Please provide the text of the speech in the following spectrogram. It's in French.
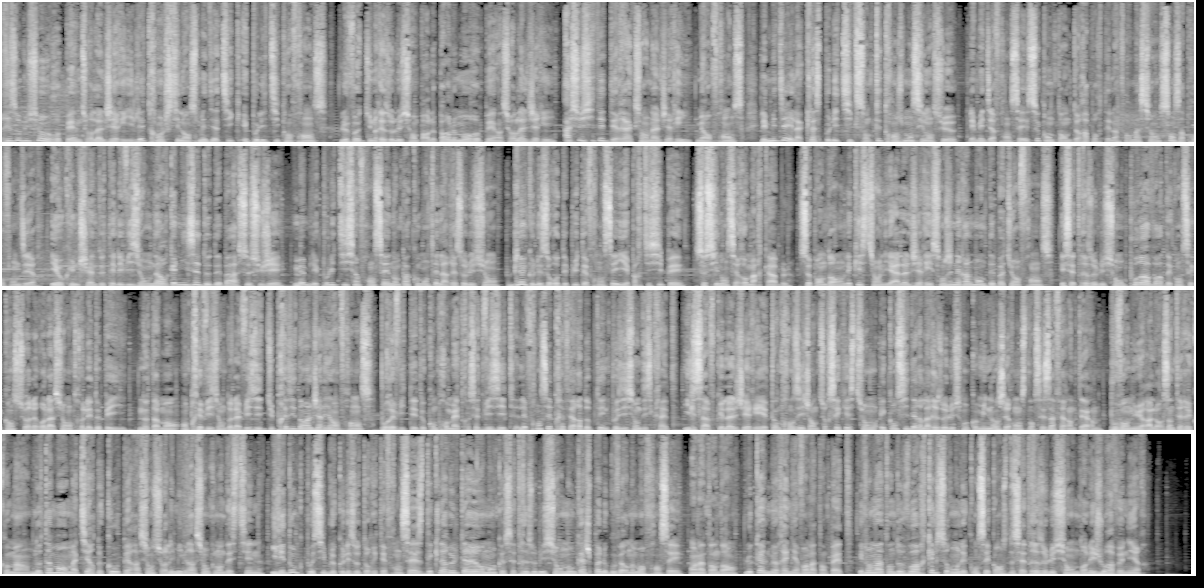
Résolution européenne sur l'Algérie, l'étrange silence médiatique et politique en France. Le vote d'une résolution par le Parlement européen sur l'Algérie a suscité des réactions en Algérie, mais en France, les médias et la classe politique sont étrangement silencieux. Les médias français se contentent de rapporter l'information sans approfondir, et aucune chaîne de télévision n'a organisé de débat à ce sujet. Même les politiciens français n'ont pas commenté la résolution, bien que les eurodéputés français y aient participé. Ce silence est remarquable. Cependant, les questions liées à l'Algérie sont généralement débattues en France, et cette résolution pourrait avoir des sur les relations entre les deux pays, notamment en prévision de la visite du président algérien en France. Pour éviter de compromettre cette visite, les Français préfèrent adopter une position discrète. Ils savent que l'Algérie est intransigeante sur ces questions et considèrent la résolution comme une ingérence dans ses affaires internes, pouvant nuire à leurs intérêts communs, notamment en matière de coopération sur l'immigration clandestine. Il est donc possible que les autorités françaises déclarent ultérieurement que cette résolution n'engage pas le gouvernement français. En attendant, le calme règne avant la tempête, et l'on attend de voir quelles seront les conséquences de cette résolution dans les jours à venir.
